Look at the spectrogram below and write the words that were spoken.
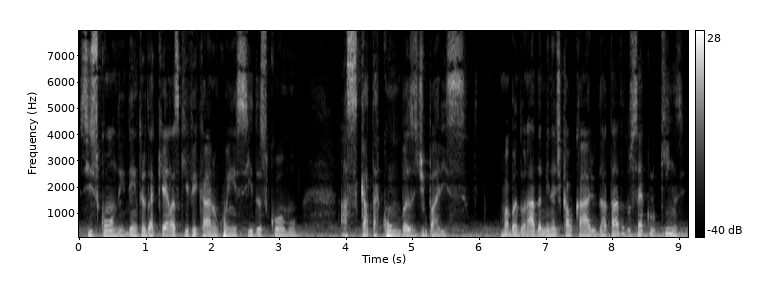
se escondem dentro daquelas que ficaram conhecidas como as Catacumbas de Paris. Uma abandonada mina de calcário, datada do século XV,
